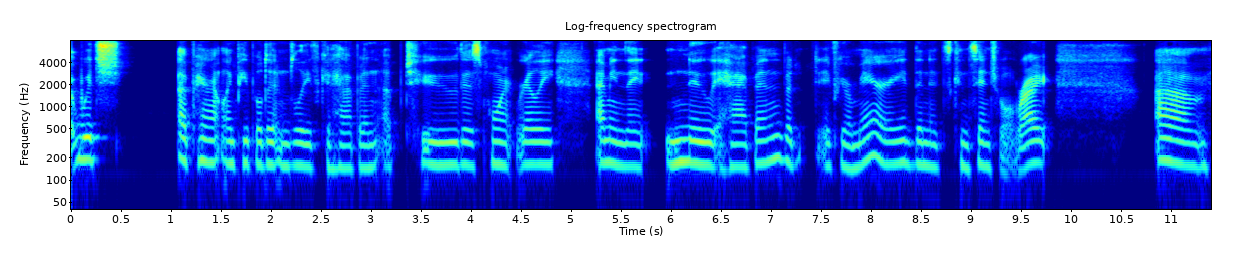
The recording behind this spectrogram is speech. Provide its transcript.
which apparently people didn't believe could happen up to this point, really. I mean, they knew it happened, but if you're married, then it's consensual, right? Um,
